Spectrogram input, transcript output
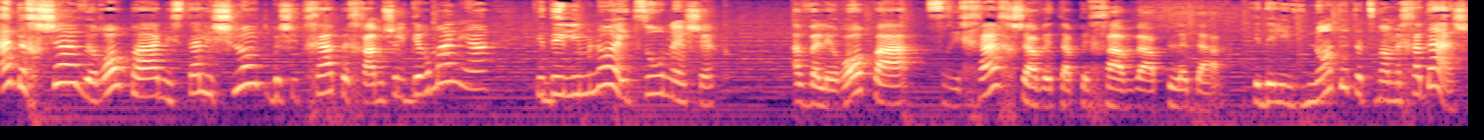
עד עכשיו אירופה ניסתה לשלוט בשטחי הפחם של גרמניה כדי למנוע ייצור נשק. אבל אירופה צריכה עכשיו את הפחם והפלדה כדי לבנות את עצמה מחדש,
